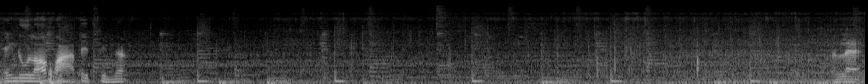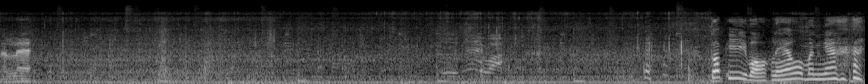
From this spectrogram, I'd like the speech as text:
เองดูล้อขวาติดถึงอะนั่นแหละ นั่นแหละ ว่ะ ก็พี่บอกแล้วมันง่าย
